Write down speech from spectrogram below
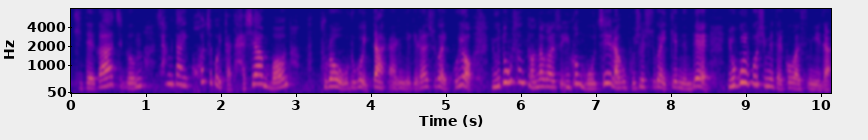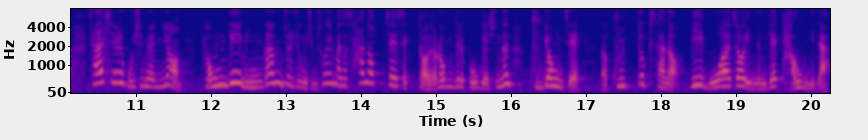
기대가 지금 상당히 커지고 있다. 다시 한번 불어오르고 있다라는 얘기를 할 수가 있고요. 유동성 변화가 해서 이건 뭐지라고 보실 수가 있겠는데 요걸 보시면 될 것 같습니다. 사실 보시면요. 경기 민감주 중심 소위 말해서 산업재 섹터 여러분들이 보고 계시는 구경재 그러니까 굴뚝 산업이 모아져 있는 게 다우입니다.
